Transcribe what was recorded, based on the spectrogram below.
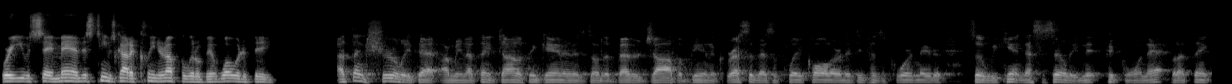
where you would say, man, this team's got to clean it up a little bit, what would it be? I think surely that. I mean, I think Jonathan Gannon has done a better job of being aggressive as a play caller and a defensive coordinator. So we can't necessarily nitpick on that. But I think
